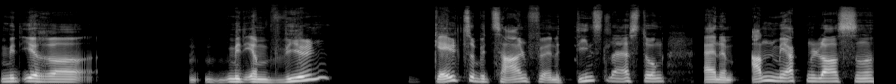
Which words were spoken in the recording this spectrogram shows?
mit ihrer, mit ihrem Willen, Geld zu bezahlen für eine Dienstleistung, einem anmerken lassen,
